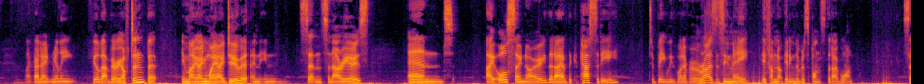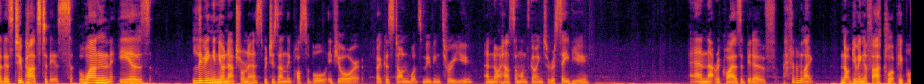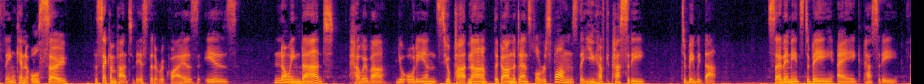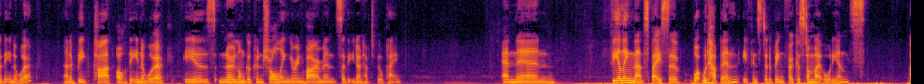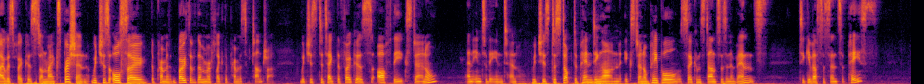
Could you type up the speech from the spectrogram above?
Like, I don't really feel that very often, but in my own way, I do, and in certain scenarios. And I also know that I have the capacity to be with whatever arises in me if I'm not getting the response that I want. So there's two parts to this. One is living in your naturalness, which is only possible if you're focused on what's moving through you and not how someone's going to receive you and that requires a bit of like not giving a fuck what people think. And also, the second part to this that it requires is knowing that, however, your audience, your partner, the guy on the dance floor responds, that you have capacity to be with that. So there needs to be a capacity for the inner work. And a big part of the inner work is no longer controlling your environment so that you don't have to feel pain. And then feeling that space of what would happen if instead of being focused on my audience, I was focused on my expression, which is also the premise, both of them reflect the premise of Tantra, which is to take the focus off the external and into the internal, which is to stop depending on external people, circumstances, and events to give us a sense of peace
